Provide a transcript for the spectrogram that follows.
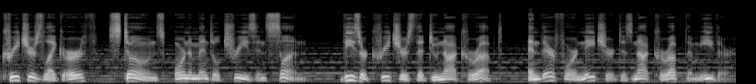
Creatures like earth, stones, ornamental trees and sun. These are creatures that do not corrupt, and therefore nature does not corrupt them either.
